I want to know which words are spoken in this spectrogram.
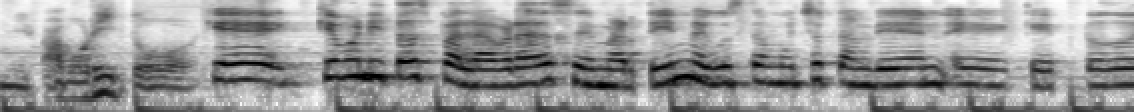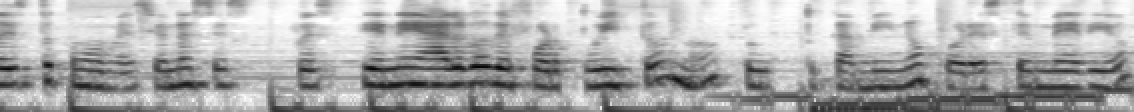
mi favorito. Qué, qué bonitas palabras, eh, Martín. Me gusta mucho también eh, que todo esto, como mencionas, es, pues tiene algo de fortuito, ¿no? Tu, camino por este medio.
